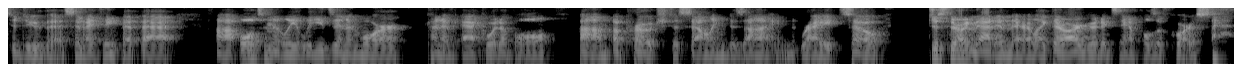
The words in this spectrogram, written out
to do this and i think that that uh, ultimately leads in a more kind of equitable um, approach to selling design, right? So just throwing that in there, like there are good examples, of course.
